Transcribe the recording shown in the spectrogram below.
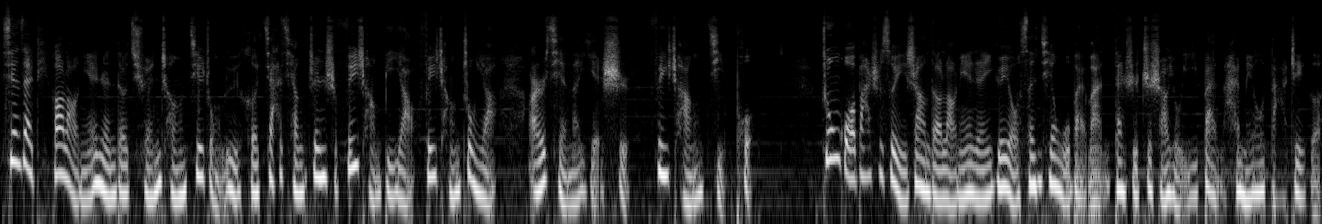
现在提高老年人的全程接种率和加强针是非常必要、非常重要，而且呢也是非常紧迫。中国八十岁以上的老年人约有三千五百万，但是至少有一半还没有打这个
